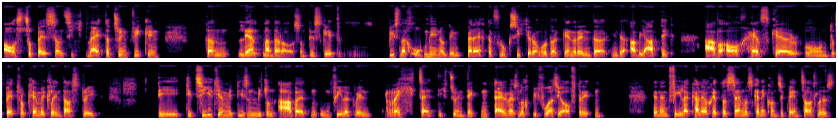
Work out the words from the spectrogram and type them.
auszubessern, sich weiterzuentwickeln, dann lernt man daraus. Und das geht bis nach oben hin und im Bereich der Flugsicherung oder generell in der, in der Aviatik aber auch Healthcare und Petrochemical Industry, die gezielt hier mit diesen Mitteln arbeiten, um Fehlerquellen rechtzeitig zu entdecken, teilweise noch bevor sie auftreten, Denn ein Fehler kann ja auch etwas sein, was keine Konsequenz auslöst.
